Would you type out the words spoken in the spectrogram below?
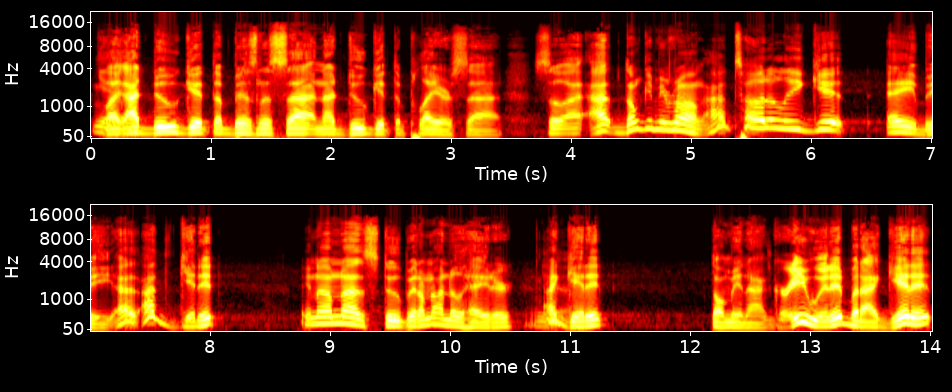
yeah. Like I do get the business side and I do get the player side. So I, I don't get me wrong. I totally get AB. I, I get it. You know, I'm not stupid. I'm not no hater. I get it. Don't mean I agree with it, but I get it.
